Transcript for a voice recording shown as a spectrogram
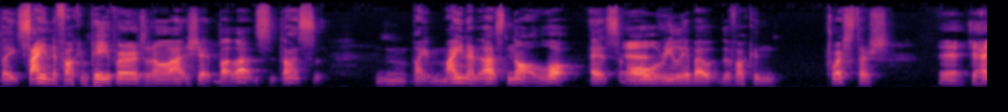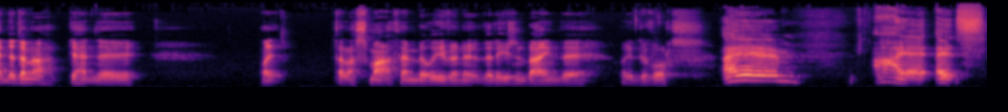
like sign the fucking papers and all that shit. But that's that's like minor. That's not a lot. It's Yeah. all really about the fucking twisters. yeah. Do you think they done a? Do you think they like done a smart thing believing out the reason behind the like divorce? Um, aye, it- it's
